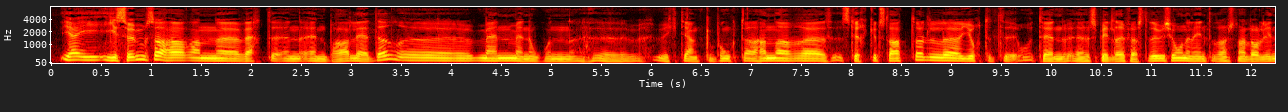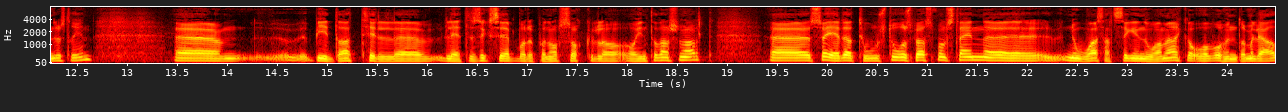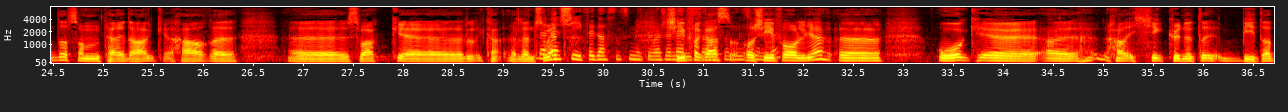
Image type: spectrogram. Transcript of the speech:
Ja, i, i, sum så har han uh, vært en, en, bra leder, uh, men med noen uh, viktige ankepunkter. Han har styrket Statoil, gjort det til, til en spiller i førstedivisjon i den internasjonale oljeindustrien. Bidratt til letesuksess både på norsk sokkel og, og internasjonalt. Så er det to store spørsmålstegn. Noe av satsingen i Nord-Amerika, over 100 milliarder, som per i dag har eh, svak eh, lønnsomhet. Det er den skifergassen som ikke var så Skifergass lønnsom og skiferolje. Eh, og uh, har ikke kunnet bidra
